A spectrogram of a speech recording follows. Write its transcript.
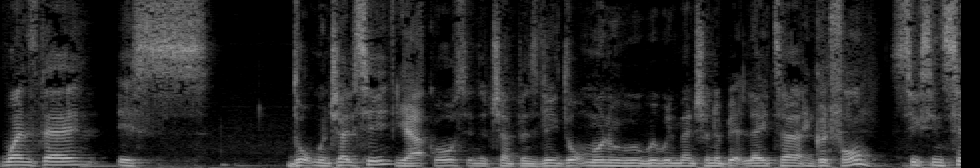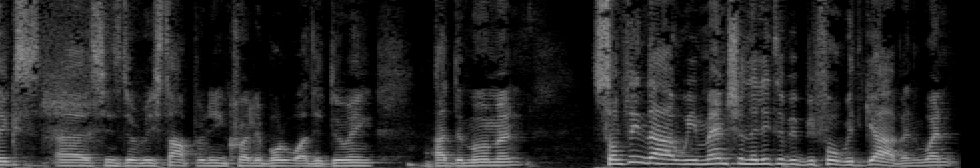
Wednesday is Dortmund Chelsea, Yeah. of course, in the Champions League. Dortmund, who we will mention a bit later, In good form. six in six uh, since the restart. Pretty incredible what they're doing at the moment. Something that we mentioned a little bit before with Gab, and when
